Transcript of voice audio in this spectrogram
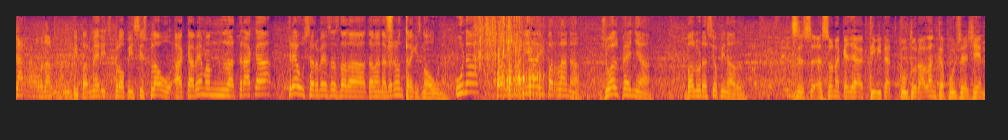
la raó del món. I per mèrits propis, si plau, acabem amb la traca. Treu cerveses de la, de la nevera, no en treguis, no, una. Una per la Maria i per l'Anna. Joel Penya, valoració final. Ells són aquella activitat cultural en què puja gent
